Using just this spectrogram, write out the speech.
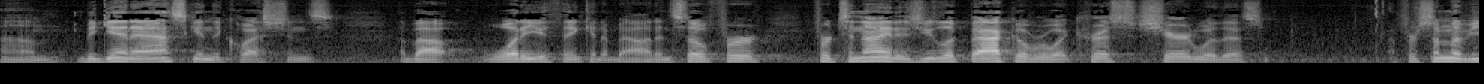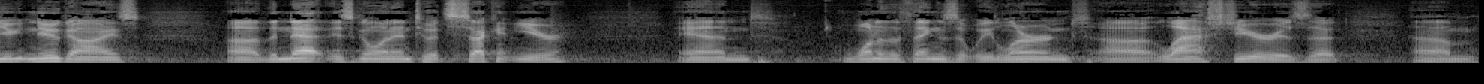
Um, begin asking the questions about what are you thinking about. And so for, for tonight, as you look back over what Chris shared with us, for some of you new guys, uh, the net is going into its second year. And one of the things that we learned uh, last year is that um,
